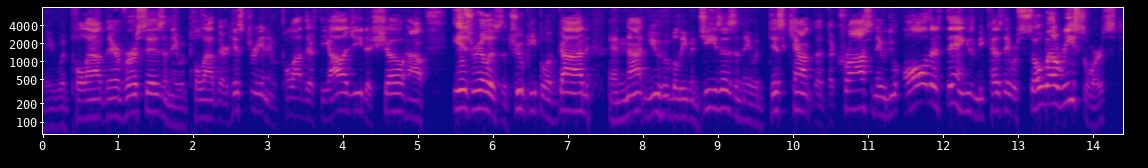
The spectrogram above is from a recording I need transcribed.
They would pull out their verses and they would pull out their history and they would pull out their theology to show how Israel is the true people of God and not you who believe in Jesus. And they would discount the, the cross and they would do all their things because they were so well resourced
